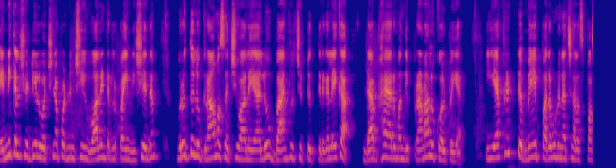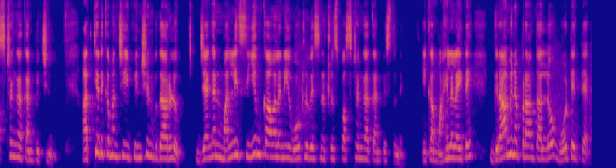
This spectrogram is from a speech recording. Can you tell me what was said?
ఎన్నికల షెడ్యూల్ వచ్చినప్పటి నుంచి వాలంటీర్లపై నిషేధం వృద్ధులు గ్రామ సచివాలయాలు బ్యాంకుల చుట్టూ తిరగలేక డెబ్బై ఆరు మంది ప్రాణాలు కోల్పోయారు. ఈ ఎఫెక్ట్ మే పదమూడున చాలా స్పష్టంగా కనిపించింది. అత్యధిక మంచి పెన్షన్దారులు జగన్ మళ్ళీ సీఎం కావాలని ఓట్లు వేసినట్లు స్పష్టంగా కనిపిస్తుంది. ఇక మహిళలైతే గ్రామీణ ప్రాంతాల్లో ఓటెత్తారు.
